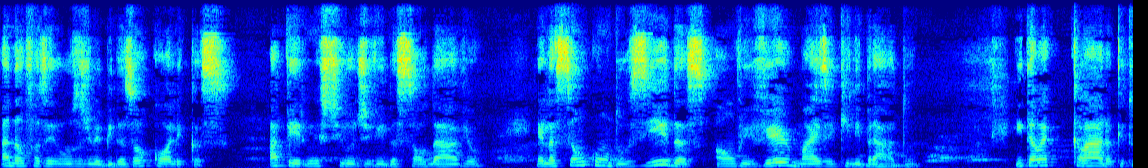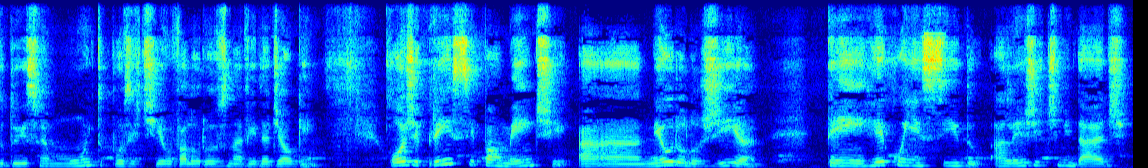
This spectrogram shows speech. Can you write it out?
a não fazer uso de bebidas alcoólicas, a ter um estilo de vida saudável. Elas são conduzidas a um viver mais equilibrado. Então é claro que tudo isso é muito positivo valoroso na vida de alguém. Hoje, principalmente, a neurologia tem reconhecido a legitimidade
